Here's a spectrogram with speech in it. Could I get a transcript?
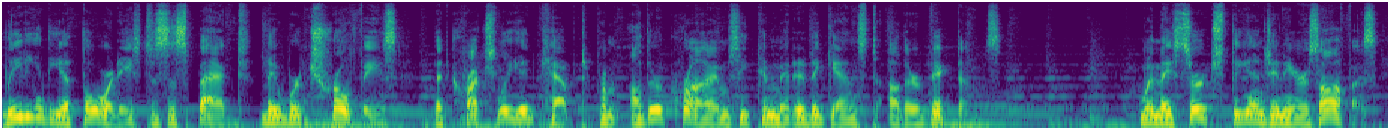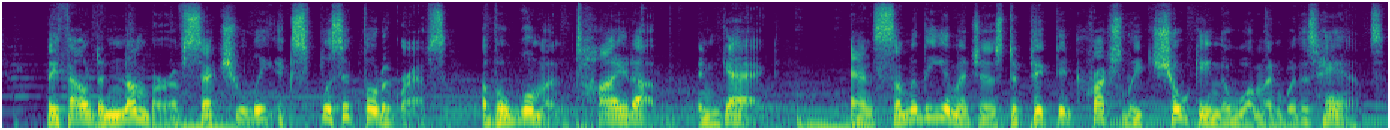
leading the authorities to suspect they were trophies that Crutchley had kept from other crimes he committed against other victims. When they searched the engineer's office, they found a number of sexually explicit photographs of a woman tied up and gagged, and some of the images depicted Crutchley choking the woman with his hands.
